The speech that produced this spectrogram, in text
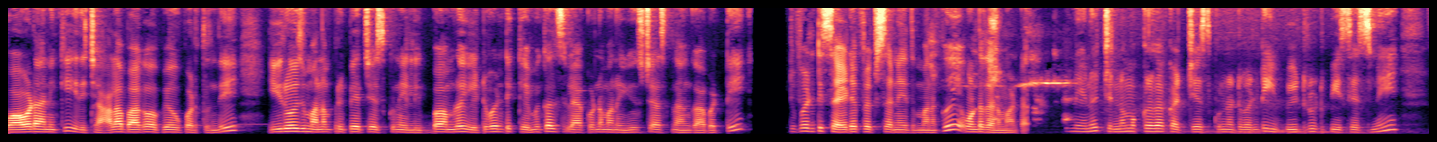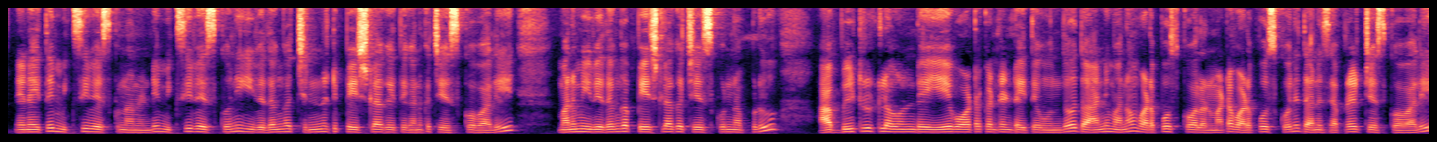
పోవడానికి ఇది చాలా బాగా ఉపయోగపడుతుంది. ఈరోజు మనం ప్రిపేర్ చేసుకునే లిప్ బామ్లో ఎటువంటి కెమికల్స్ లేకుండా మనం యూజ్ చేస్తున్నాం కాబట్టి ఎటువంటి సైడ్ ఎఫెక్ట్స్ అనేది మనకు ఉండదనమాట నేను చిన్న ముక్కలుగా కట్ చేసుకున్నటువంటి ఈ బీట్రూట్ పీసెస్ని నేనైతే మిక్సీ వేసుకున్నానండి. మిక్సీ వేసుకొని ఈ విధంగా చిన్నటి పేస్ట్ లాగా అయితే కనుక చేసుకోవాలి. మనం ఈ విధంగా పేస్ట్ లాగా చేసుకున్నప్పుడు ఆ బీట్రూట్లో ఉండే ఏ వాటర్ కంటెంట్ అయితే ఉందో దాన్ని మనం వడపోసుకోవాలన్నమాట. వడపోసుకొని దాన్ని సెపరేట్ చేసుకోవాలి.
